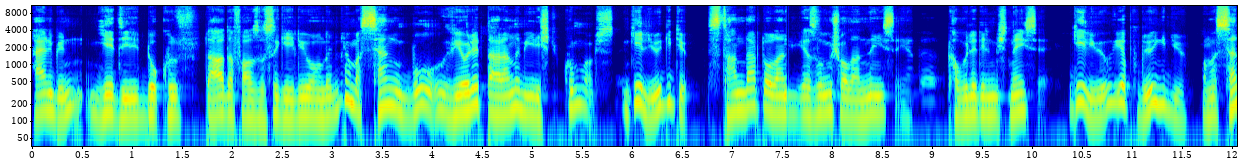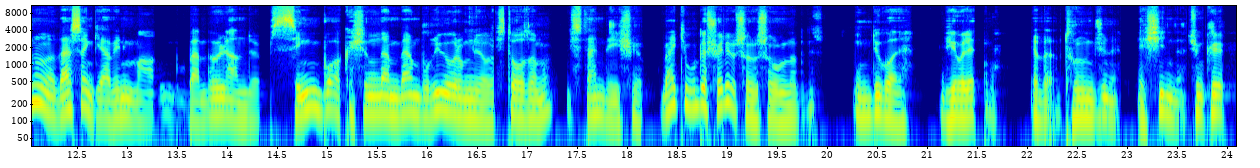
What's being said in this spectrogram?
her gün 7, 9 daha da fazlası geliyor olabilir ama sen bu Violet aranda bir ilişki kurmamışsın. Geliyor gidiyor. Standart olan yazılmış olan neyse ya da kabul edilmiş neyse geliyor yapılıyor gidiyor. Ama sen ona dersen ki ya benim mavim ben böyle anlıyorum. Senin bu akışından ben bunu yorumluyorum. İşte o zaman işten değişiyor. Belki burada şöyle bir soru sorulabilir. Indigo ne? Violet mi? Ya da turuncu ne? Yeşil ne? Çünkü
